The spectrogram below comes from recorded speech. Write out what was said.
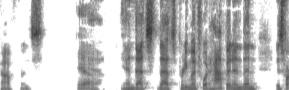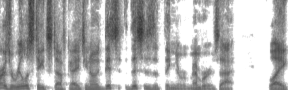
conference. Yeah. yeah. And that's that's pretty much what happened. And then as far as the real estate stuff, guys, you know this this is the thing to remember is that like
